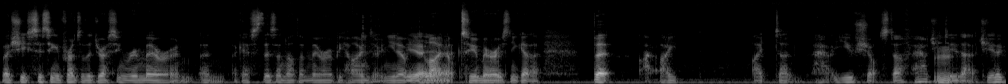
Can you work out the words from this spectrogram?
where she's sitting in front of the dressing room mirror, and, and I guess there's another mirror behind her, and you know Yeah, you line yeah. up two mirrors and you get that. But I, I, I don't. How, you've shot stuff. How do you do that? Do you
